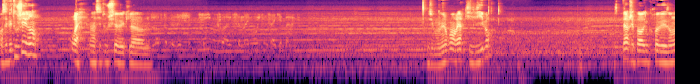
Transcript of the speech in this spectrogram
On s'est fait toucher, non? Ouais, on s'est touché avec la... J'ai mon aileron arrière qui vibre. J'espère que j'ai pas avoir une crevaison.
